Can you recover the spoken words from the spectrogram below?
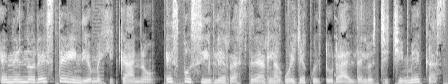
En el noreste indio mexicano es posible rastrear la huella cultural de los chichimecas,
